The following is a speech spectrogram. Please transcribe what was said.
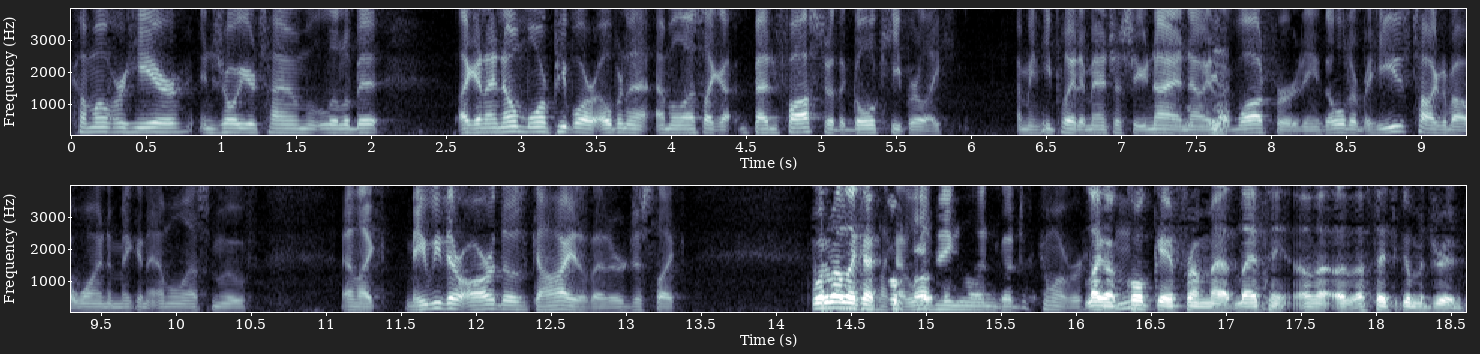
Come over here, enjoy your time a little bit. Like, and I know more people are open to MLS. Like uh, Ben Foster, the goalkeeper, like, I mean, he played at Manchester United. Now he's at Watford and he's older, but he's talking about wanting to make an MLS move. And like, maybe there are those guys that are just like, What about like a like I love England, but just come over. like a Hmm? Koke from Atleti- uh, Atletico Madrid?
